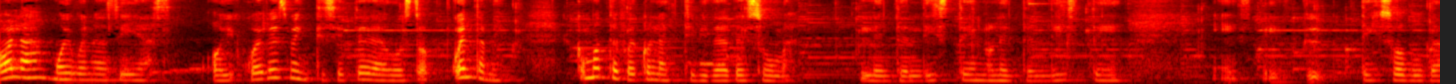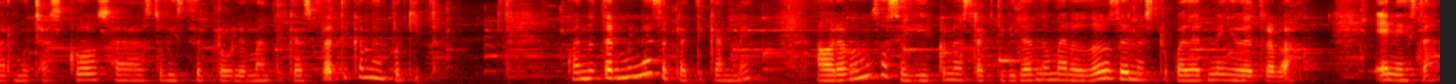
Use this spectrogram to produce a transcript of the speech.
Hola, muy buenos días. Hoy jueves 27 de agosto, cuéntame, ¿cómo te fue con la actividad de suma? ¿Le entendiste? ¿No le entendiste? Este, ¿Te hizo dudar muchas cosas? ¿Tuviste problemáticas? Platícame un poquito. Cuando termines de platicarme, ahora vamos a seguir con nuestra actividad número 2 de nuestro cuadernillo de trabajo. En esta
